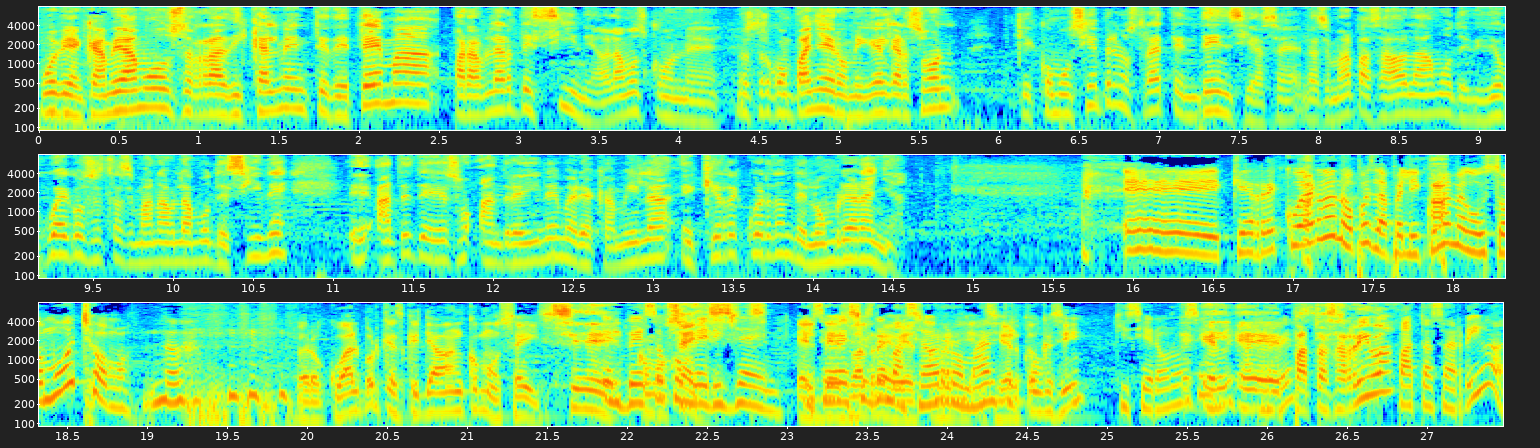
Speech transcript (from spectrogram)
Muy bien, cambiamos radicalmente de tema para hablar de cine. Hablamos con eh, nuestro compañero Miguel Garzón, que como siempre nos trae tendencias. Eh, la semana pasada hablábamos de videojuegos, esta semana hablamos de cine. antes de eso, Andreina y María Camila, ¿qué recuerdan del hombre araña? Eh, ¿Qué recuerdo? No, pues la película me gustó mucho. No. ¿Pero cuál? Porque es que ya van como seis. el beso con Mary Jane. El Ese beso, es demasiado romántico. ¿Cierto que sí? Quisiera uno el, eh, ¿Patas arriba? Patas arriba.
